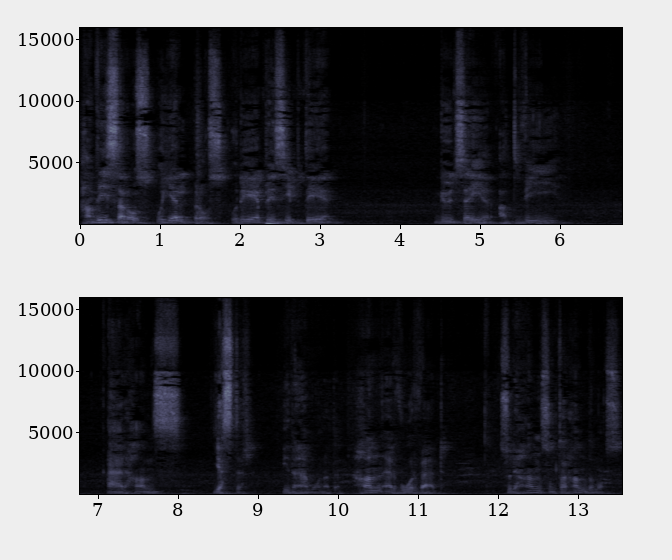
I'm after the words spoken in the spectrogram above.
Han visar oss och hjälper oss och det är i princip det Gud säger att vi är hans gäster i den här månaden. Han är vår värd. Så det är han som tar hand om oss.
